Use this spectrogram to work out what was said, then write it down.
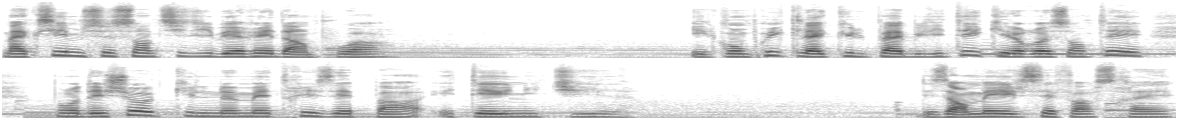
Maxime se sentit libéré d'un poids. Il comprit que la culpabilité qu'il ressentait pour des choses qu'il ne maîtrisait pas était inutile. Désormais, il s'efforcerait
